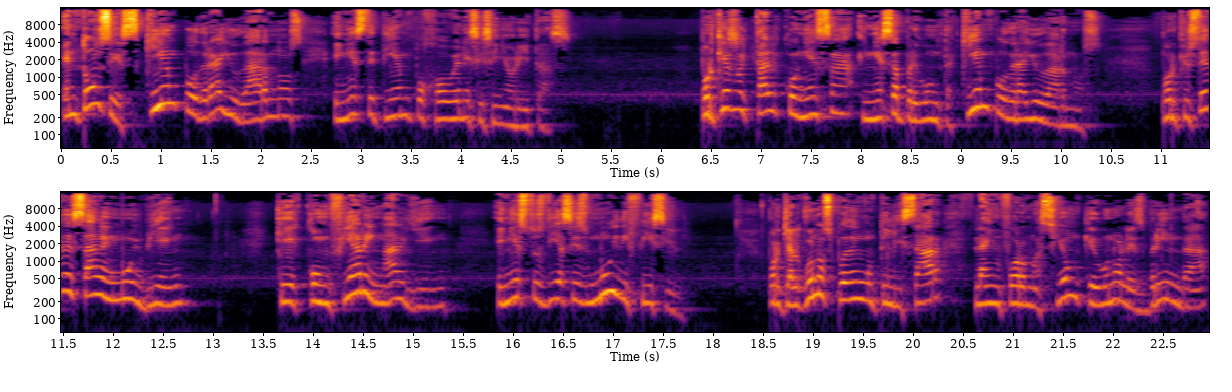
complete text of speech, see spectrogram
Entonces, ¿quién podrá ayudarnos en este tiempo, jóvenes y señoritas? ¿Por qué recalco en esa, en esa pregunta? ¿Quién podrá ayudarnos? Porque ustedes saben muy bien que confiar en alguien en estos días es muy difícil, porque algunos pueden utilizar la información que uno les brinda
